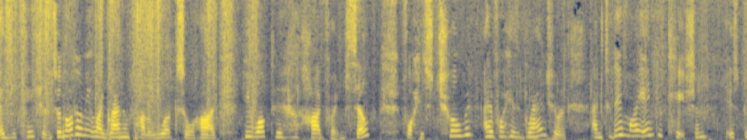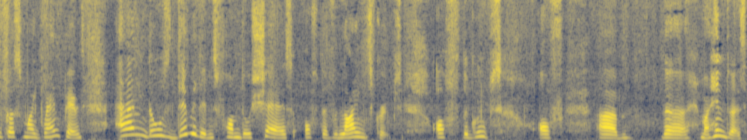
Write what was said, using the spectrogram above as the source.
education. So not only my grandfather worked so hard, he worked hard for himself, for his children, and for his grandchildren. And today my education is because my grandparents and those dividends from those shares of the Reliance groups, of the groups of um, the Mahindras,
